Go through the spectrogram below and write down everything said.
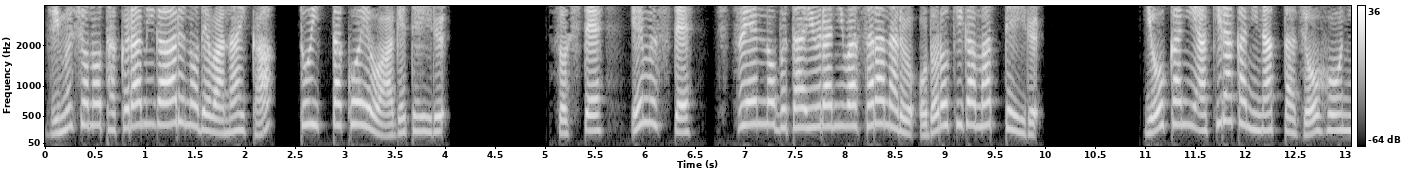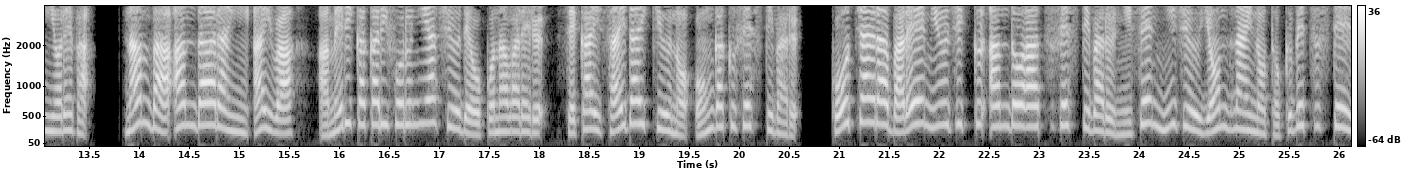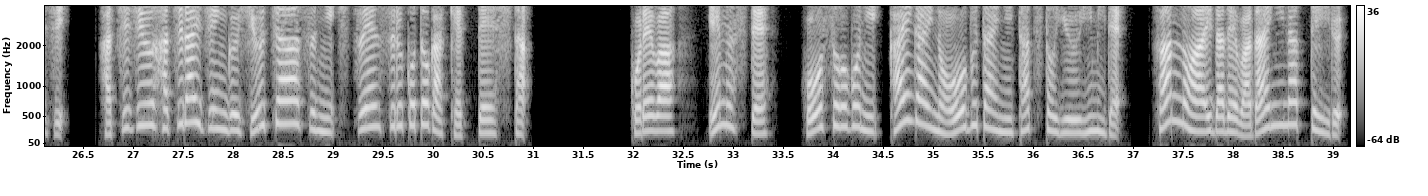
事務所の企みがあるのではないか？といった声を上げている。そして、M ステ出演の舞台裏にはさらなる驚きが待っている。8日に明らかになった情報によれば、ナンバーアンダーライン I はアメリカカリフォルニア州で行われる世界最大級の音楽フェスティバル、コーチャーラバレーミュージックアーツフェスティバル2024内の特別ステージ、88ライジングフューチャーアースに出演することが決定した。これは、M ステ放送後に海外の大舞台に立つという意味で、ファンの間で話題になっている。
